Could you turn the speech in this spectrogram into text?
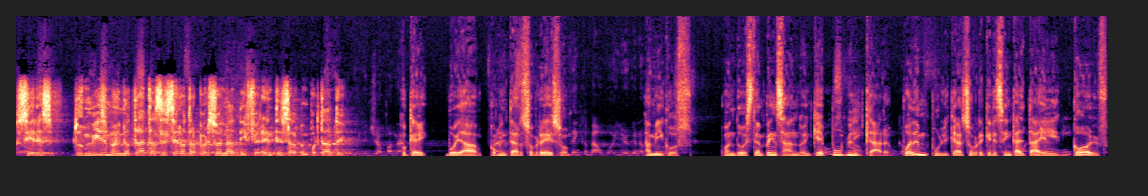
si eres tú mismo y no tratas de ser otra persona diferente es algo importante. Ok, voy a comentar sobre eso. Amigos, cuando estén pensando en qué publicar, pueden publicar sobre que les encanta el golf.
